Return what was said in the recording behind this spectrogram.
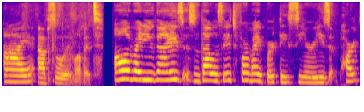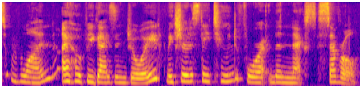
I absolutely love it. Alrighty, you guys, so that was it for my birthday series part one. I hope you guys enjoyed. Make sure to stay tuned for the next several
